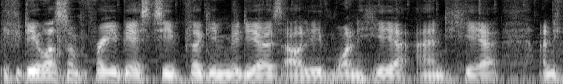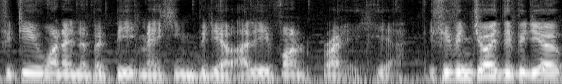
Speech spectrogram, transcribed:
If you do want some free VST plugin videos, I'll leave one here and here. And if you do want another beat making video, I'll leave one right here. If you've enjoyed the video,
